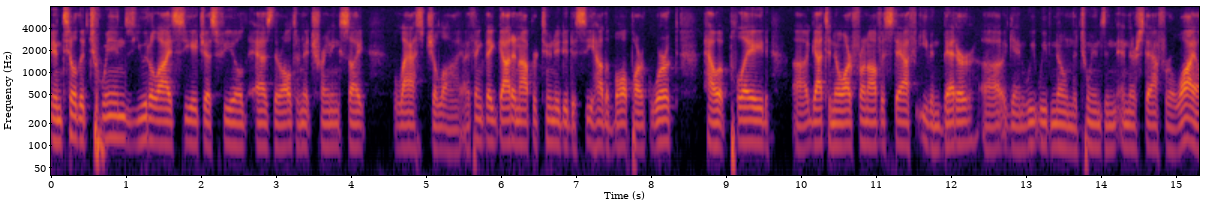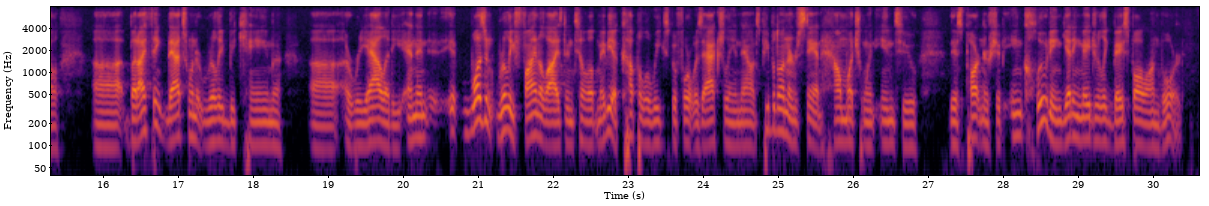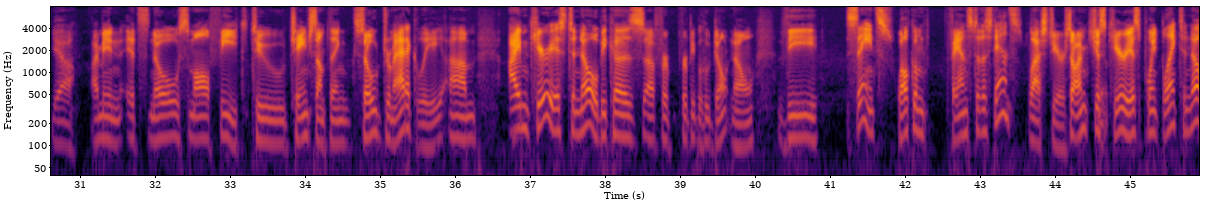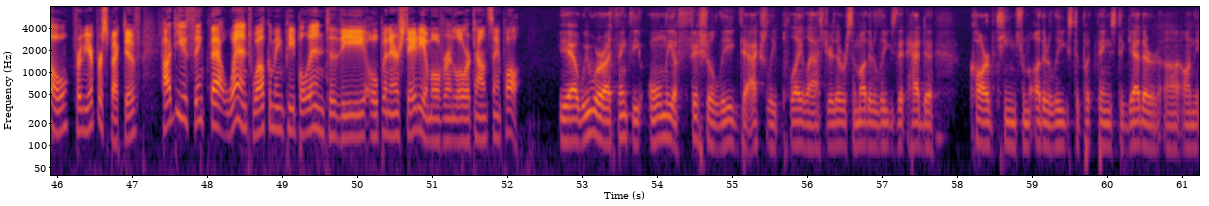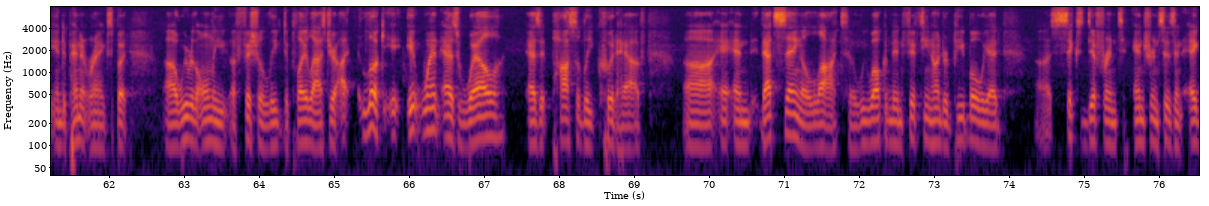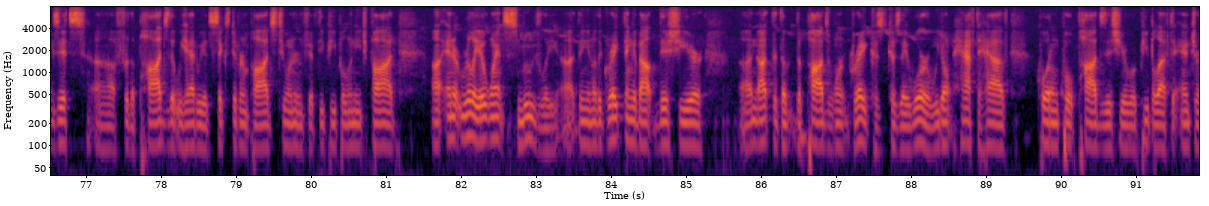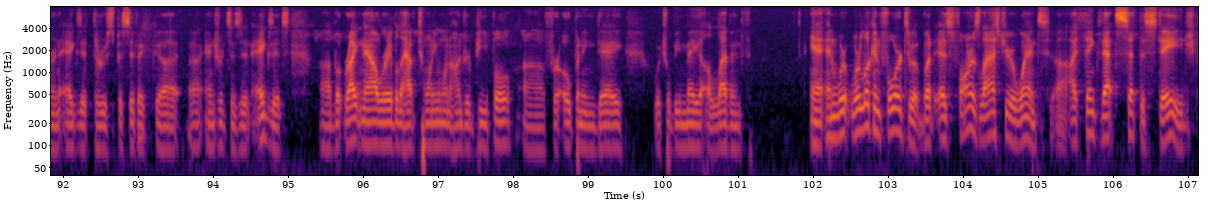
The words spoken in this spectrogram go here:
until the Twins utilized CHS Field as their alternate training site last July. I think they got an opportunity to see how the ballpark worked, how it played, uh, got to know our front office staff even better. Uh, again, we, we've known the Twins and, and their staff for a while. Uh, but I think that's when it really became uh, a reality. And then it wasn't really finalized until maybe a couple of weeks before it was actually announced. People don't understand how much went into this partnership, including getting Major League Baseball on board. Yeah. I mean, it's no small feat to change something so dramatically. Um, I'm curious to know because uh, for for people who don't know, the Saints welcomed fans to the stands last year. So I'm just yeah. curious, point blank, to know from your perspective, how do you think that went welcoming people into the open air stadium over in Lower Town St. Paul? Yeah, we were, I think, the only official league to actually play last year. There were some other leagues that had to carve teams from other leagues to put things together uh, on the independent ranks, but uh, we were the only official league to play last year. I, look, it, it went as well as it possibly could have. Uh, and, that's saying a lot. Uh, we welcomed in 1,500 people. We had uh, six different entrances and exits uh, for the pods that we had. We had six different pods, 250 people in each pod, uh, and it really it went smoothly. The, you know, the great thing about this year, not that the, the pods weren't great because they were. We don't have to have quote unquote pods this year where people have to enter and exit through specific entrances and exits. Uh, but right now, we're able to have 2,100 people uh, for opening day, which will be May 11th. And, and we're, we're looking forward to it. But as far as last year went, uh, I think that set the stage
